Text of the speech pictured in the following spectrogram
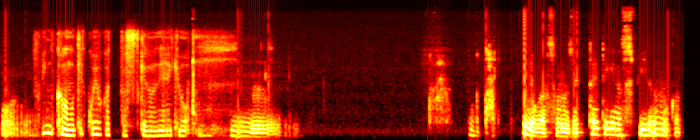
そうね。トリンカーも結構良かったっすけどね、今日。うん。なんか足りないのがその絶対的なスピードなのかって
